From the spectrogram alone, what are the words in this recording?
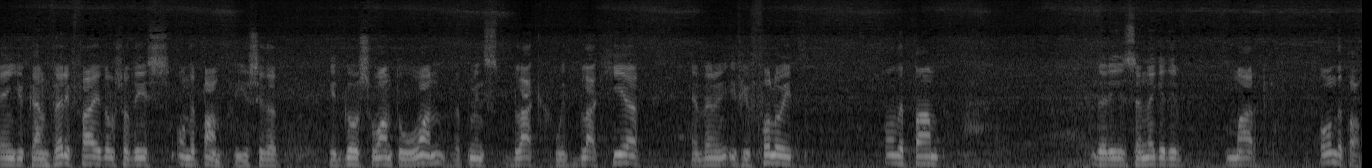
and you can verify it also this on the pump. You see that it goes one to one, that means black with black here, and then if you follow it on the pump, there is a negative mark on the pump.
